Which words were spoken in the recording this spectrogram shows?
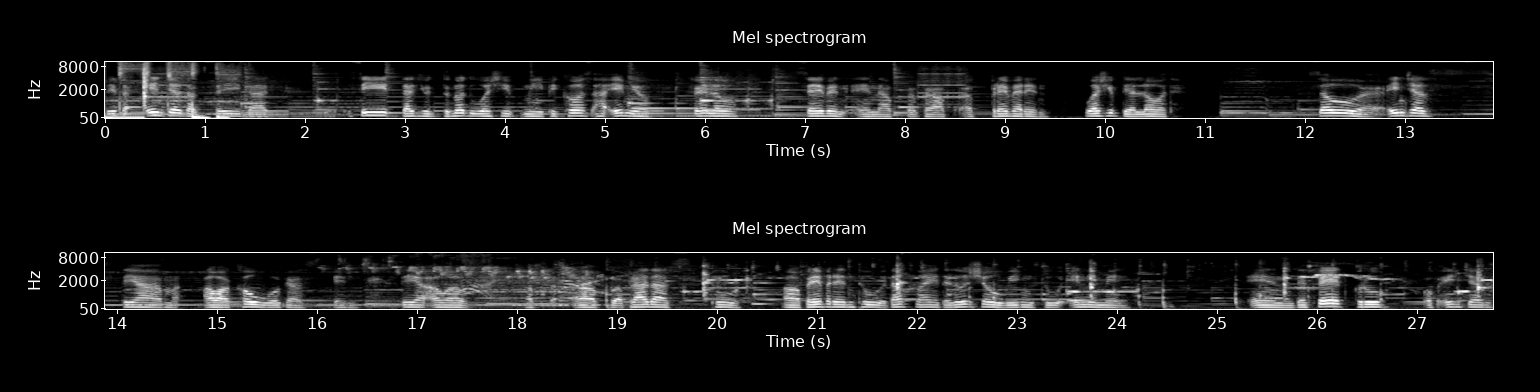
there's an angel that say that see that you do not worship me because i am your fellow servant and a, a, a worship their Lord. So uh, angels, they are our co-workers and they are our uh, uh, brothers too, our brethren too. That's why they don't show wings to any man. And the third group of angels,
